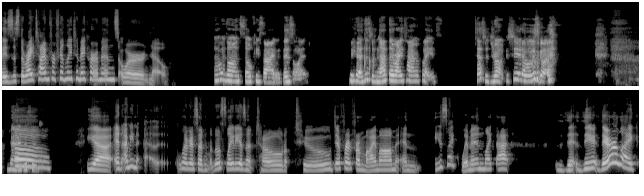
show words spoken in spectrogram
is this the right time for Finley to make her amends or no? I was on Sophie's side with this one because this was not the right time or place. Tess was drunk. She didn't know what was going on. Oh, yeah, and I mean, uh, like I said, this lady isn't too too different from my mom, and these like women like that they're, they're like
